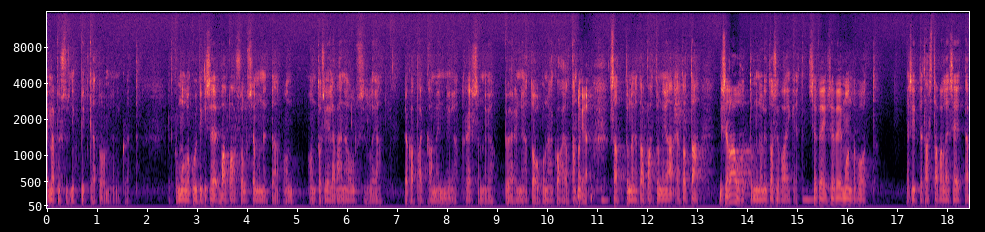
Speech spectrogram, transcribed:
en mä pystyisi niin pitkää tuomioon. Niin kuin, että, että kun mulla on kuitenkin se vapaus ollut semmoinen, että on, on tosi eläväinen ollut silloin ja joka paikka on mennyt ja ressannut ja pyörinyt ja toukunut ja koheltanut ja sattunut ja tapahtunut. Ja, ja tota, niin se rauhoittuminen oli tosi vaikeaa. Se vei, se vei monta vuotta. Ja sitten taas tavallaan se, että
